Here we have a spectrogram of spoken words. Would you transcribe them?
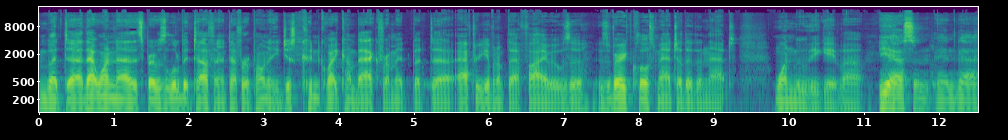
but uh, that one, uh, the spread was a little bit tough and a tougher opponent. He just couldn't quite come back from it. But uh, after giving up that five, it was a it was a very close match. Other than that one move he gave up. Yes, and and uh,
